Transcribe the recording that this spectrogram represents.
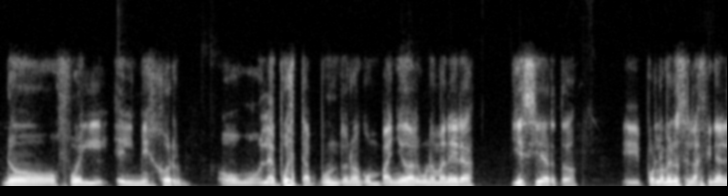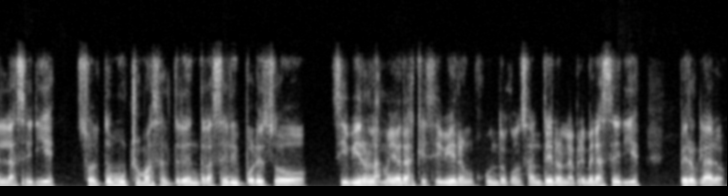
no fue el, mejor o la puesta a punto, ¿no? Acompañado de alguna manera, y es cierto, eh, por lo menos en la final en la serie, soltó mucho más el tren trasero y por eso se vieron las mayoras que se vieron junto con Santero en la primera serie, pero claro,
